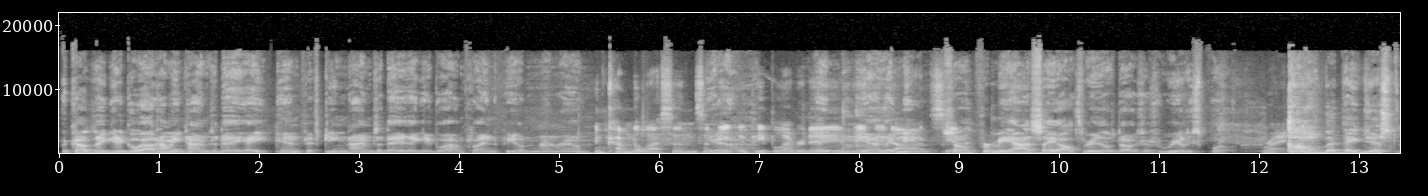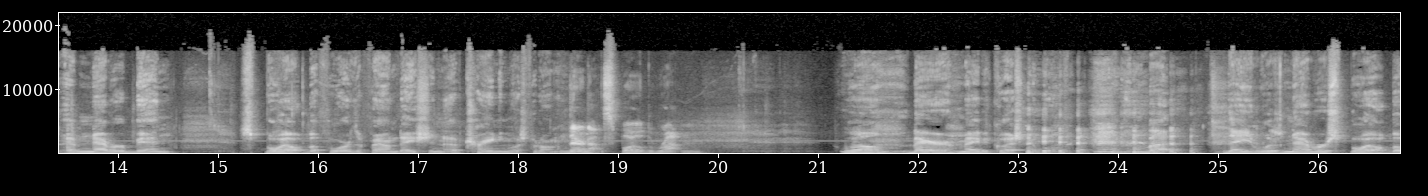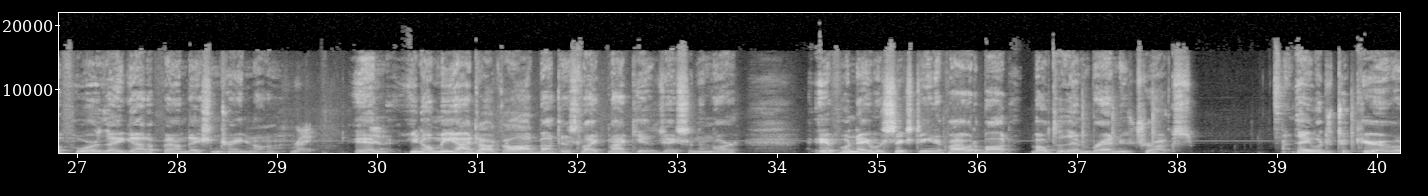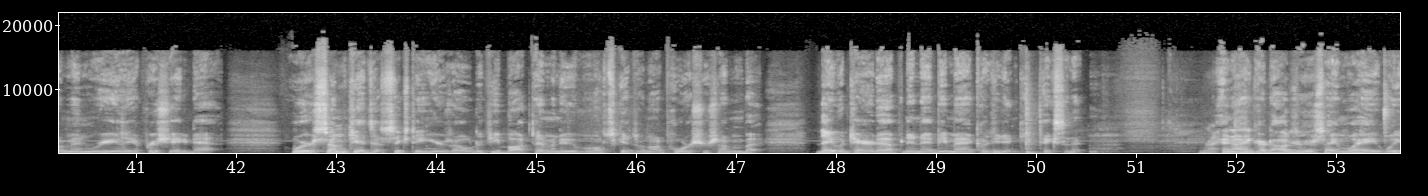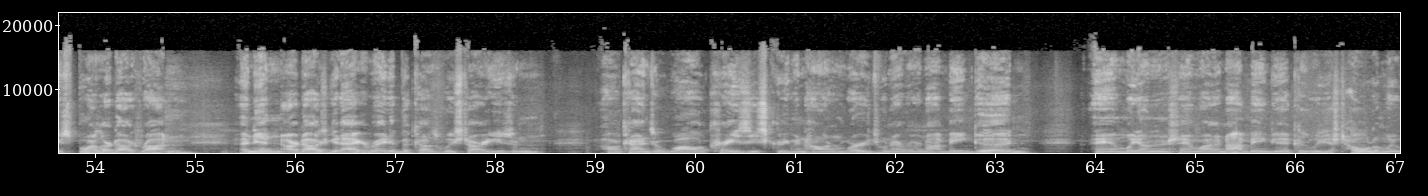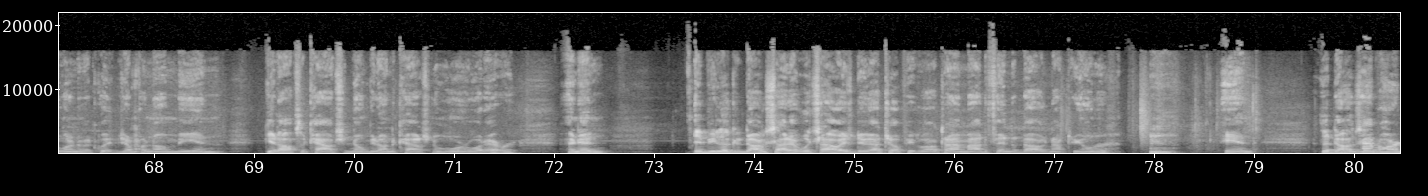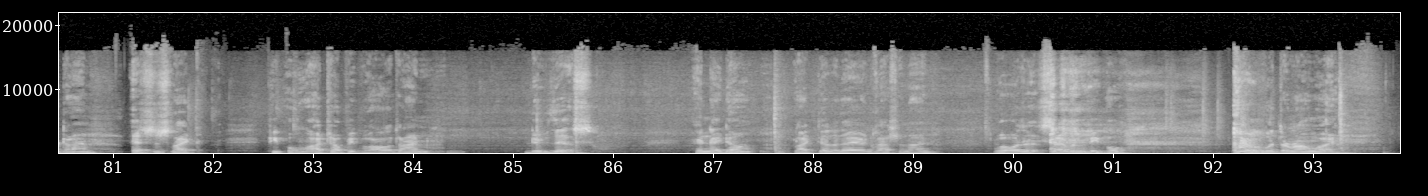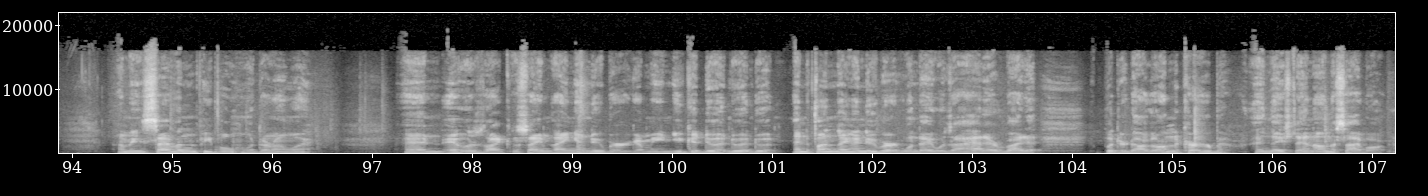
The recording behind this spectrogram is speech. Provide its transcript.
because they get to go out how many times a day? 8, 10, 15 times a day. They get to go out and play in the field and run around. And come to lessons and meet new people every day and meet new they meet- dogs. So for me, I say all three of those dogs is really spoiled. right. But they just have never been spoiled before the foundation of training was put on them. They're not spoiled rotten. Well, Bear may be questionable, but they was never spoiled before they got a foundation training on them. Right. And Yeah. you know me, I talked a lot about this. Like my kids, Jason and Laura. If when they were sixteen, if I would have bought both of them brand new trucks, they would have took care of them and really appreciated that. Where some kids at sixteen years old, if you bought them a new, most kids would want a Porsche or something, but they would tear it up and then they'd be mad because you didn't keep fixing it. Right. And I think our dogs are the same way. We spoil our dogs rotten, and then our dogs get aggravated because we start using all kinds of wild, crazy, screaming, hollering words whenever they're not being good. And we don't understand why they're not being good because we just told them we wanted them to quit jumping on me and get off the couch and don't get on the couch no more or whatever. And then if you look at the dog side of it, which I always do, I tell people all the time I defend the dog, not the owner. and the dogs have a hard time. It's just like people. I tell people all the time, do this, and they don't. Like the other day in class of nine, what was it? Seven people went the wrong way. I mean, seven people went the wrong way. And it was like the same thing in Newberg. I mean, you could do it, do it, do it. And the fun thing in Newberg one day was I had everybody to put their dog on the curb and they stand on the sidewalk.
